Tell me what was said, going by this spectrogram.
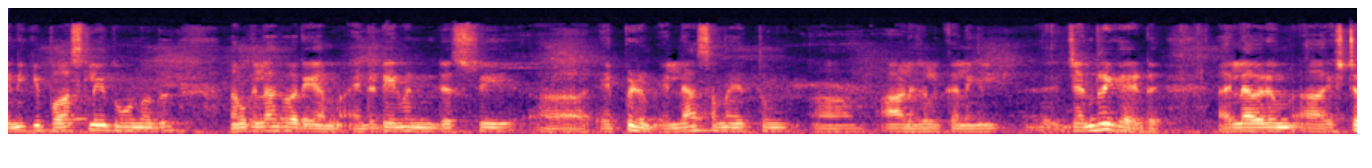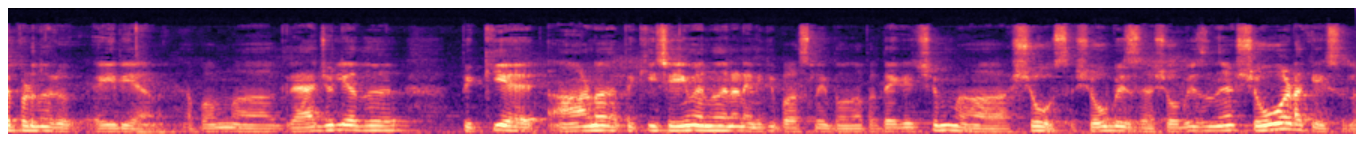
എനിക്ക് പേഴ്സണലി തോന്നുന്നത് നമുക്കെല്ലാവർക്കും അറിയാം എന്റർടൈൻമെന്റ് ഇൻഡസ്ട്രി എപ്പോഴും എല്ലാ സമയത്തും ആളുകൾക്ക് അല്ലെങ്കിൽ ജനറിക്കായിട്ട് എല്ലാവരും ഇഷ്ടപ്പെടുന്നൊരു ഇഷ്ടപ്പെടുന്ന ഒരു ഏരിയ ആണ്. അപ്പം ഗ്രാജുവലി അത് പിക്ക് ആണ് പിക്ക് ചെയ്യുമെന്ന് തന്നെയാണ് എനിക്ക് പേഴ്സണലി തോന്നുന്നത്. പ്രത്യേകിച്ചും shows show biz show biz എന്ന് പറഞ്ഞാൽ ഷോയുടെ കേസിൽ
